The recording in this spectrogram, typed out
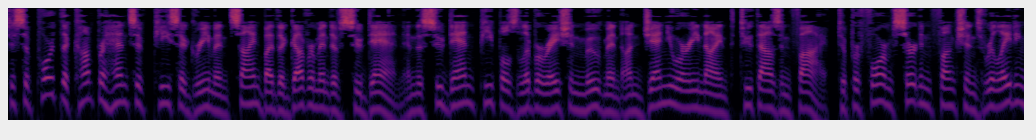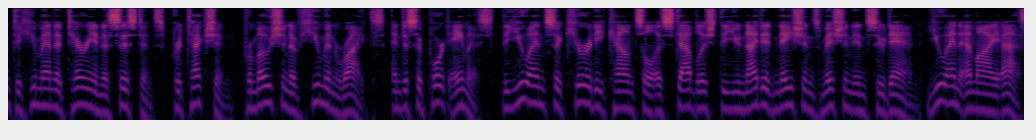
To support the comprehensive peace agreement signed by the Government of Sudan and the Sudan People's Liberation Movement on January 9, 2005, to perform certain functions relating to humanitarian assistance, protection, promotion of human rights, and to support AMIS, the UN Security Council established the United Nations Mission in Sudan UNMIS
